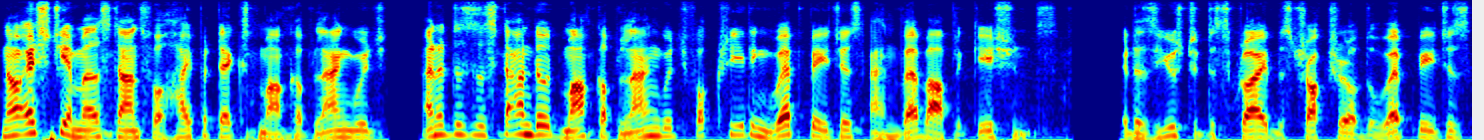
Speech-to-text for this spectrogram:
Now HTML stands for Hypertext Markup Language and it is the standard markup language for creating web pages and web applications. It is used to describe the structure of the web pages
